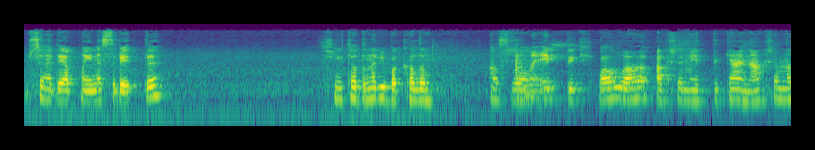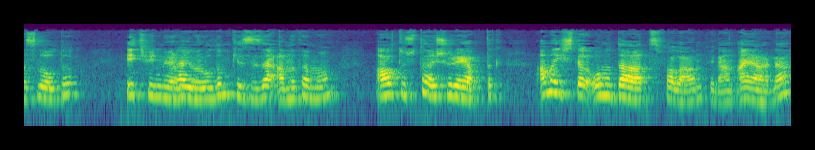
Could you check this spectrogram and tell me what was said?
bu sene de yapmayı nasip etti. Şimdi tadına bir bakalım. Nasıl Akşama ettik. Vallahi akşam ettik. Yani akşam nasıl oldu? Hiç bilmiyorum. Ya yoruldum ki size anlatamam. Alt üstü aşure yaptık. Ama işte onu dağıt falan filan ayarla.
